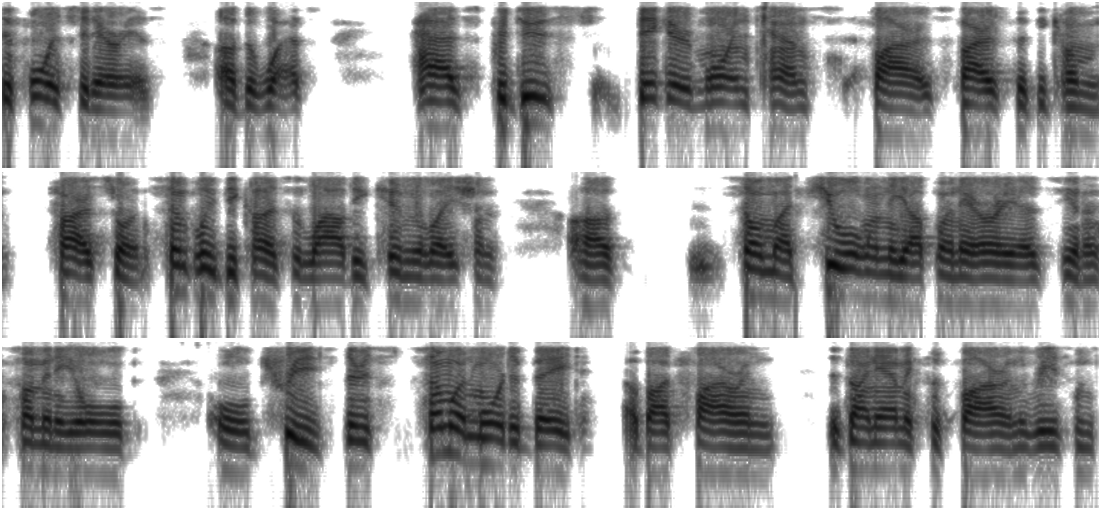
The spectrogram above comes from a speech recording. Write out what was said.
the forested areas of the West, has produced bigger, more intense fires, fires that become firestorms, simply because allow the accumulation of so much fuel in the upland areas, you know, so many old, old trees. There's somewhat more debate about fire and the dynamics of fire and the reasons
